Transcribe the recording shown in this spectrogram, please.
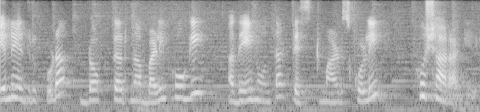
ಏನೇ ಇದ್ರೂ ಕೂಡ ಡಾಕ್ಟರ್ನ ಬಳಿ ಹೋಗಿ ಅದೇನು ಅಂತ ಟೆಸ್ಟ್ ಮಾಡಿಸ್ಕೊಳ್ಳಿ. ಹುಷಾರಾಗಿರಿ.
